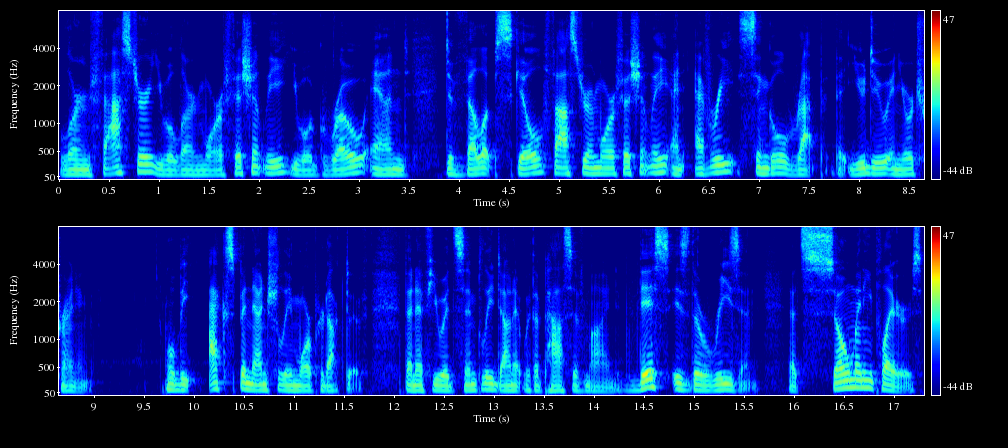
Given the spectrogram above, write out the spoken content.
learn faster, you will learn more efficiently, you will grow and develop skill faster and more efficiently, and every single rep that you do in your training will be exponentially more productive than if you had simply done it with a passive mind. This is the reason that so many players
